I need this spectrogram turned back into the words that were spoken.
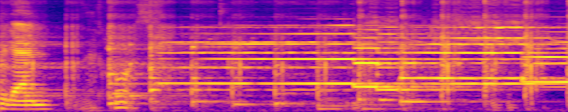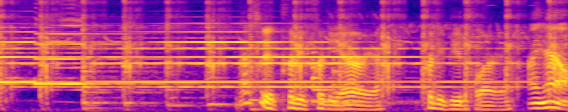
You got your rock again. Of course. Actually, a pretty pretty area. Pretty beautiful area. I know.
